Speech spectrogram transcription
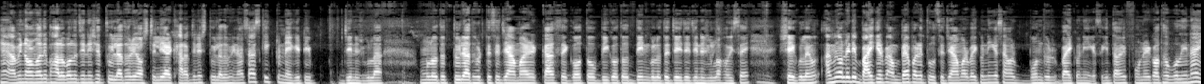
হ্যাঁ আমি নর্মালি ভালো ভালো জিনিসের তুলা ধরি, অস্ট্রেলিয়ার খারাপ জিনিস তুলা ধরি না। আজকে একটু নেগেটিভ জিনিসগুলা মূলত তুলা ধরতেছি যে আমার কাছে গত বিগত দিনগুলোতে যেই যে জিনিসগুলো হয়েছে সেগুলো আমি অলরেডি বাইকের ব্যাপারে তুলছি যে আমার বাইকও নিয়ে গেছে, আমার বন্ধুর বাইকও নিয়ে গেছে। কিন্তু আমি ফোনের কথা বলি নাই,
